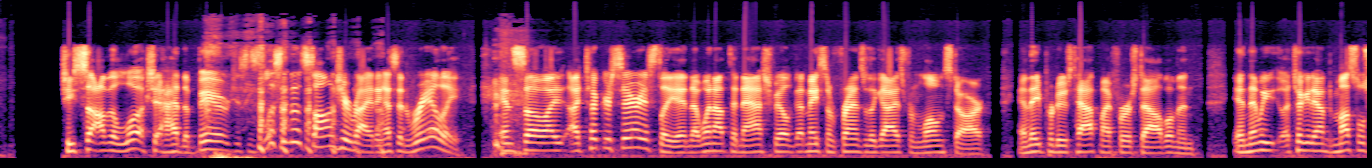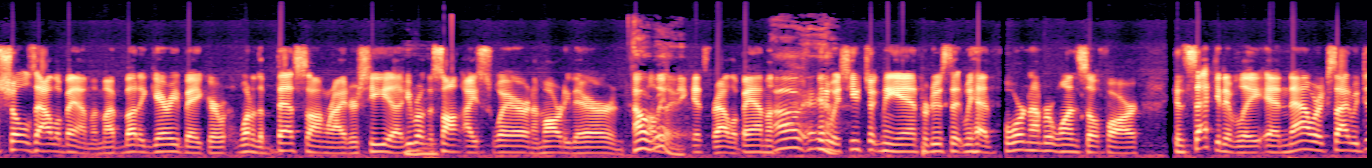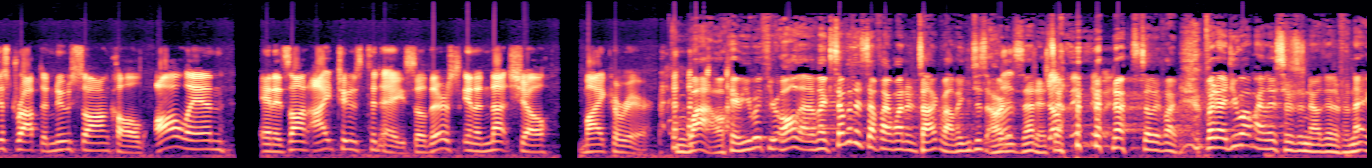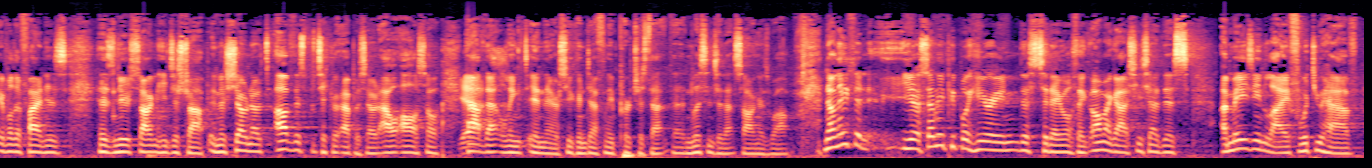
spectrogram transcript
she saw the look. She, I had the beard. She says, "Listen to the songs you're writing." I said, "Really?" And so I, I took her seriously, and I went out to Nashville, got made some friends with the guys from Lonestar, and they produced half my first album, and and then we I took it down to Muscle Shoals, Alabama. My buddy Gary Baker, one of the best songwriters, he uh, he wrote the song "I Swear" and I'm already there, and oh all really? Hits for Alabama. Oh, yeah. Anyways, he took me in, produced it. We had four number ones so far consecutively, and now we're excited. We just dropped a new song called "All In." and it's on iTunes today. So there's, in a nutshell, my career. wow. Okay, you went through all that. I'm like, some of the stuff I wanted to talk about, but you just already Let's said it. so, it. no, it's totally fine. But I do want my listeners to know that if I'm not able to find his his new song that he just dropped in the show notes of this particular episode, I'll also Yes. have that linked in there, so you can definitely purchase that and listen to that song as well. Now, Nathan, you know, so many people hearing this today will think, "Oh my gosh, he's had this amazing life, What you have."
